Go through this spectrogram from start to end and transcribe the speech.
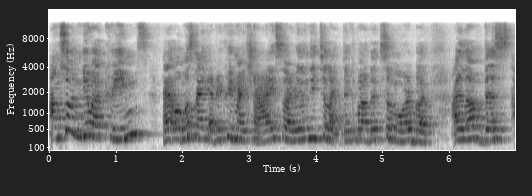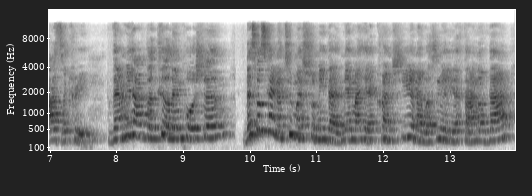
I'm so new at creams that I almost like every cream I try, so I really need to like think about it some more, but I love this as a cream. Then we have the curling potion. This was kind of too much for me that made my hair crunchy and I wasn't really a fan of that.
